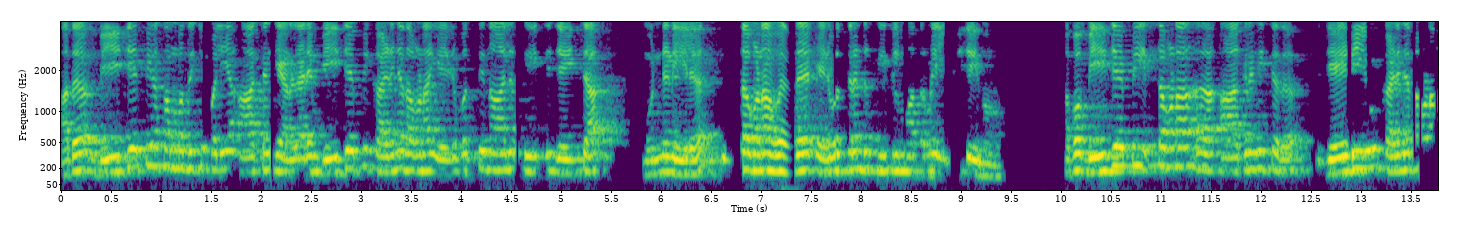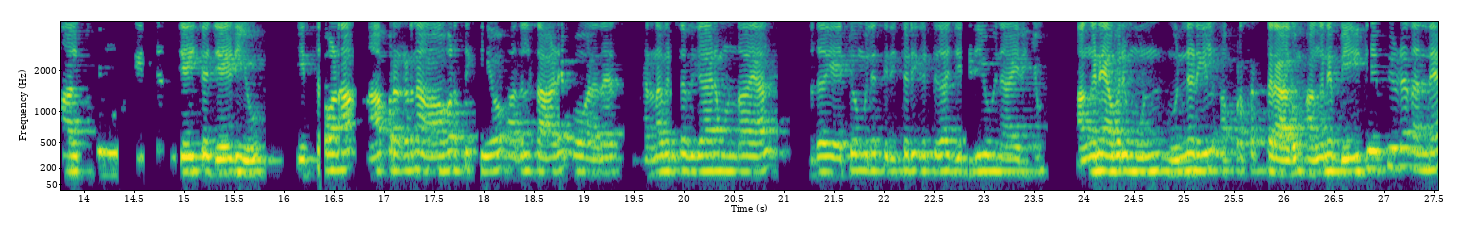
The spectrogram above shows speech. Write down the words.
അത് ബി ജെ പിയെ സംബന്ധിച്ച് വലിയ ആശങ്കയാണ്. കാര്യം ബി ജെ പി കഴിഞ്ഞ തവണ എഴുപത്തിനാല് സീറ്റ് ജയിച്ച മുന്നണിയിൽ ഇത്തവണ അവർ എഴുപത്തിരണ്ട് സീറ്റിൽ മാത്രമേ ലീഡ് ചെയ്യുന്നുള്ളൂ. അപ്പൊ ബി ജെ പി ഇത്തവണ ആഗ്രഹിച്ചത് ജെ ഡി യു കഴിഞ്ഞ തവണ നാൽപ്പത്തി മൂന്ന് സീറ്റ് ജയിച്ച ജെ ഡി യു ഇത്തവണ ആ പ്രകടനം ആവർത്തിക്കുകയോ അതിൽ താഴെ പോകാൻ അതായത് ഭരണവിരുദ്ധ വികാരം ഉണ്ടായാൽ അത് ഏറ്റവും വലിയ തിരിച്ചടി കിട്ടുക ജെ ഡി യുവിനായിരിക്കും. അങ്ങനെ അവർ മുൻ മുന്നണിയിൽ അപ്രസക്തരാകും. അങ്ങനെ ബി ജെ പിയുടെ തന്നെ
